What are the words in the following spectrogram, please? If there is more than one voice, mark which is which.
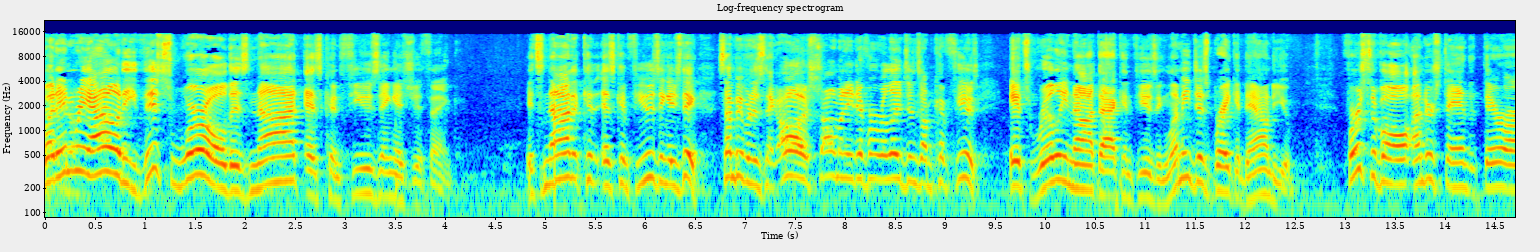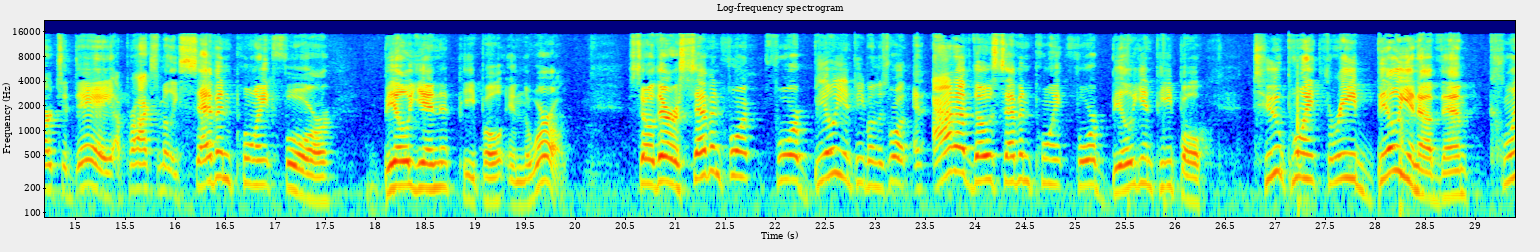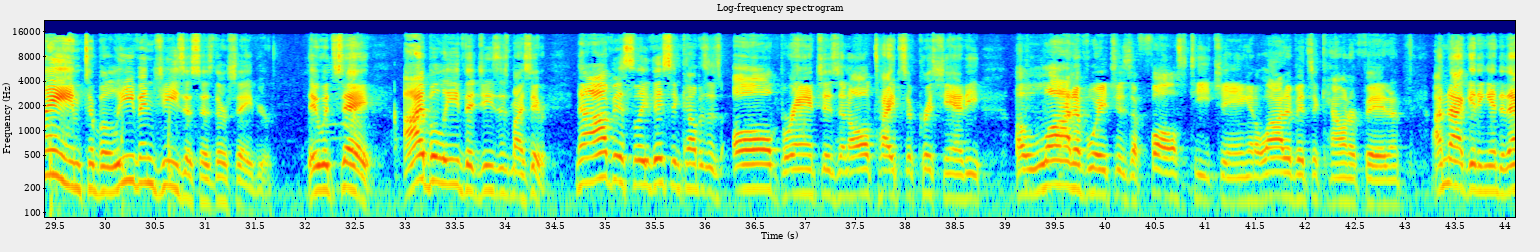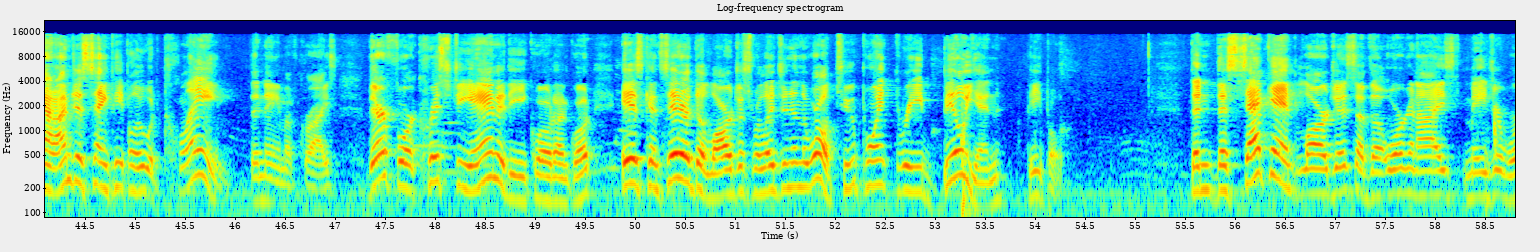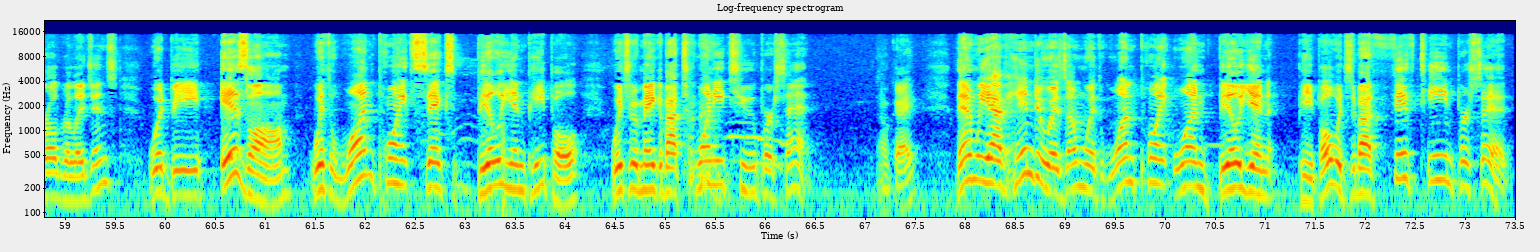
Speaker 1: But in reality, this world is not as confusing as you think. It's not as confusing as you think. Some people just think, oh, there's so many different religions, I'm confused. It's really not that confusing. Let me just break it down to you. First of all, understand that there are today approximately 7.4 billion people in the world. So there are 7.4 billion people in this world, and out of those 7.4 billion people, 2.3 billion of them claim to believe in Jesus as their Savior. They would say, I believe that Jesus is my Savior. Now, obviously, this encompasses all branches and all types of Christianity, a lot of which is a false teaching, and a lot of it's a counterfeit. And I'm not getting into that. I'm just saying people who would claim the name of Christ. Therefore, Christianity, quote unquote, is considered the largest religion in the world 2.3 billion people. The, the second largest of the organized major world religions would be Islam with 1.6 billion people, which would make about 22%. Okay? Then we have Hinduism with 1.1 billion people, which is about 15%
